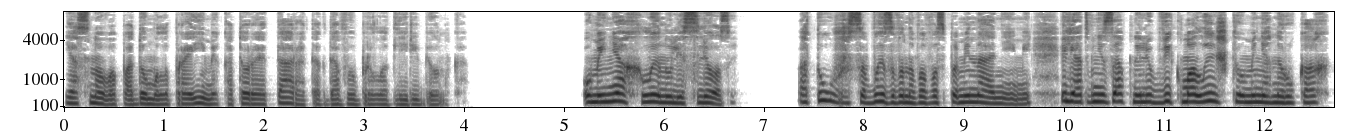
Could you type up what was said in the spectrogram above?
Я снова подумала про имя, которое Тара тогда выбрала для ребенка. У меня хлынули слезы. От ужаса, вызванного воспоминаниями, или от внезапной любви к малышке у меня на руках.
